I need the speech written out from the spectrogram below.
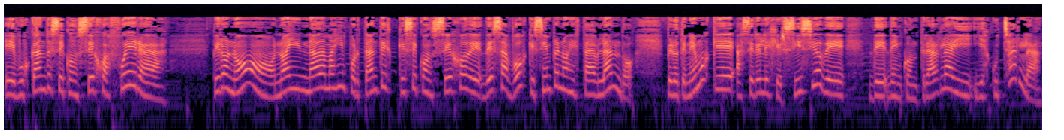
eh, buscando ese consejo afuera. Pero no, no hay nada más importante que ese consejo de, de, esa voz que siempre nos está hablando. Pero tenemos que hacer el ejercicio de, de, encontrarla y escucharla.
